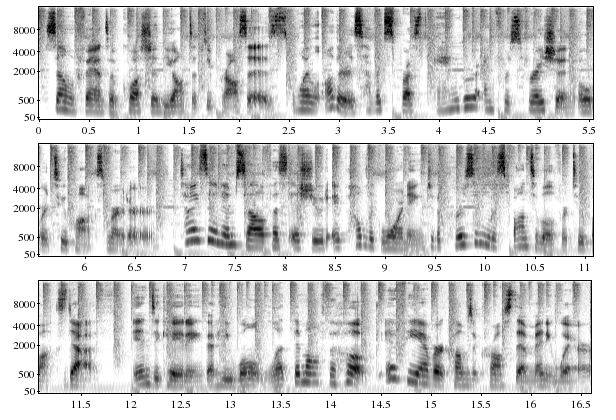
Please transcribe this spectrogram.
Some fans have questioned the autopsy process, while others have expressed anger and frustration over Tupac's murder. Tyson himself has issued a public warning to the person responsible for Tupac's death, indicating that he won't let them off the hook if he ever comes across them anywhere.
